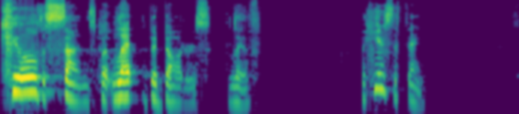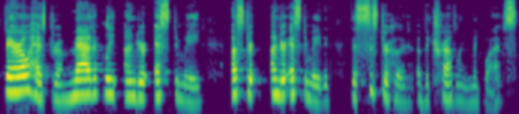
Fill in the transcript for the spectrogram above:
Kill the sons, but let the daughters live. But here's the thing Pharaoh has dramatically underestimated, underestimated the sisterhood of the traveling midwives.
